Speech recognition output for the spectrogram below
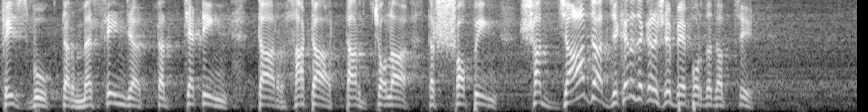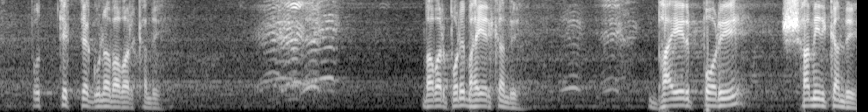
ফেসবুক তার মেসেঞ্জার তার চ্যাটিং তার হাঁটা, তার চলা, তার শপিং যা যা, যেখানে যেখানে সে বেপরদা যাচ্ছে, প্রত্যেকটা গুণা বাবার কাঁধে। বাবার পরে ভাইয়ের কাঁধে। ভাইয়ের পরে স্বামীর কাঁধে।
